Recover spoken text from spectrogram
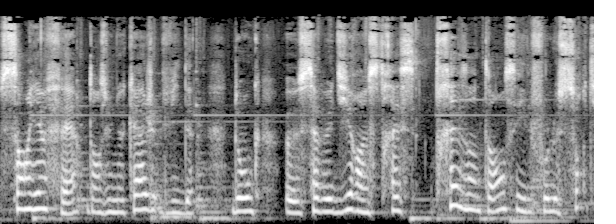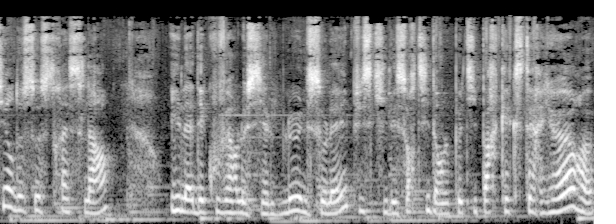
sans rien faire dans une cage vide. Donc euh, ça veut dire un stress très intense et il faut le sortir de ce stress-là. Il a découvert le ciel bleu et le soleil puisqu'il est sorti dans le petit parc extérieur.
